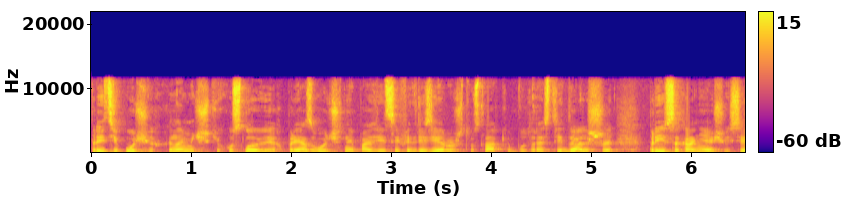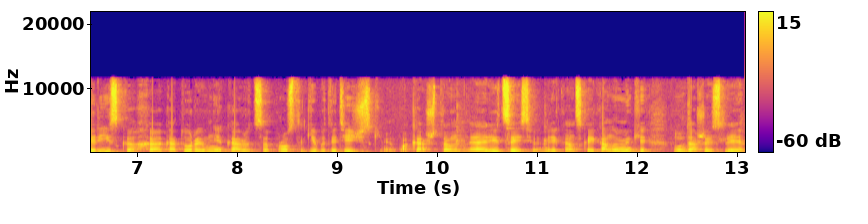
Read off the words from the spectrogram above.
при текущих экономических условиях, при озвученной позиции Федрезерва, что ставки будут расти дальше, при сохраняющихся рисках, э, которые мне кажутся просто гипотетическими пока что, э, рецессии в американской экономике, ну даже если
